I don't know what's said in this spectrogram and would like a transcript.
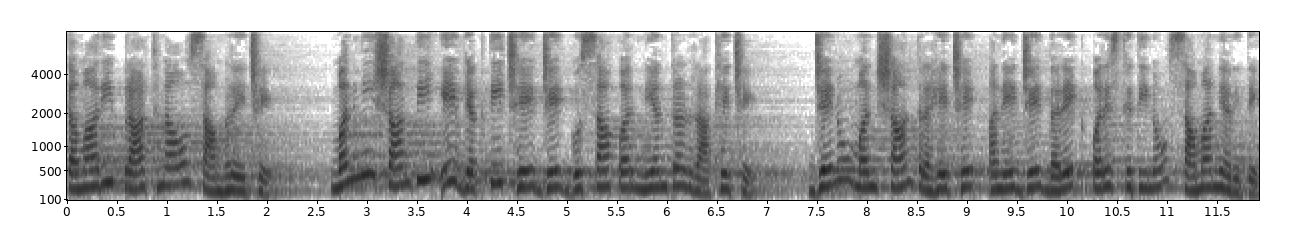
તમારી પ્રાર્થનાઓ સાંભળે છે. મનની શાંતિ એ વ્યક્તિ છે જે ગુસ્સા પર નિયંત્રણ રાખે છે. જેનું મન શાંત રહે છે અને જે દરેક પરિસ્થિતિનો સામાન્ય રીતે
